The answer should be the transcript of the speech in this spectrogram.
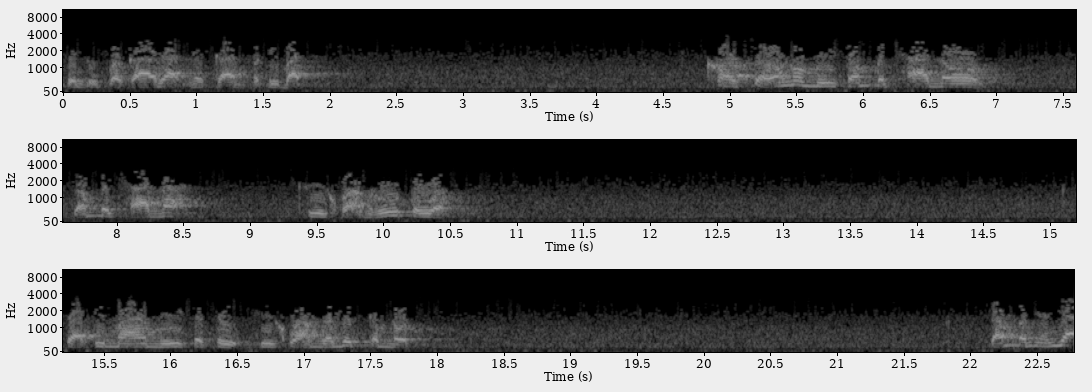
เป็นอุปการะในการปฏิบัติ ข้อสองก็มีสัมปชานโน สัมปชานะคือความรู้ตัวสติมามีสติคือความระลึกกำหนด สัมปัญญา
